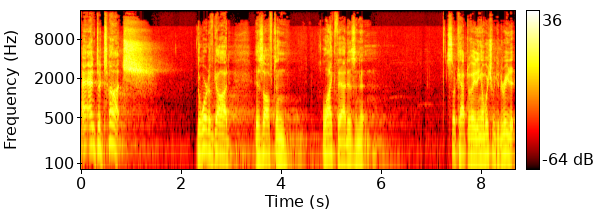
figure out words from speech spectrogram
and to touch. The Word of God is often like that, isn't it? So captivating. I wish we could read it.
